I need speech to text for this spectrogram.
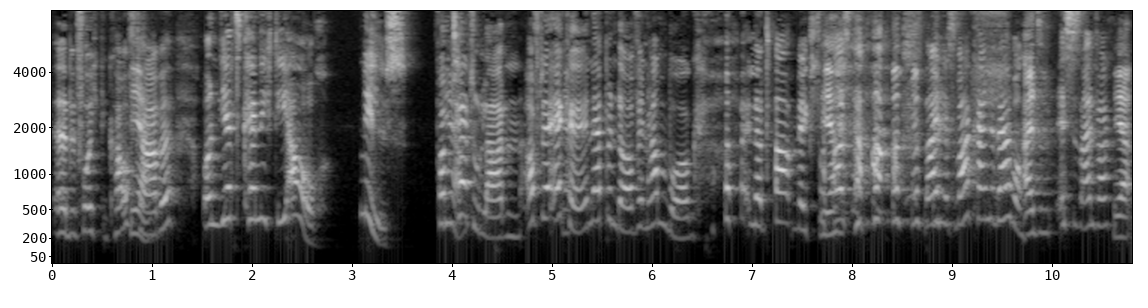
äh, bevor ich gekauft Ja. habe. Und jetzt kenne ich die auch. Nils. Vom Ja. Tattoo-Laden auf der Ecke in Eppendorf in Hamburg. in der Tatenwegstraße. Ja. Nein, es war keine Werbung. Also- es ist einfach Ja.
